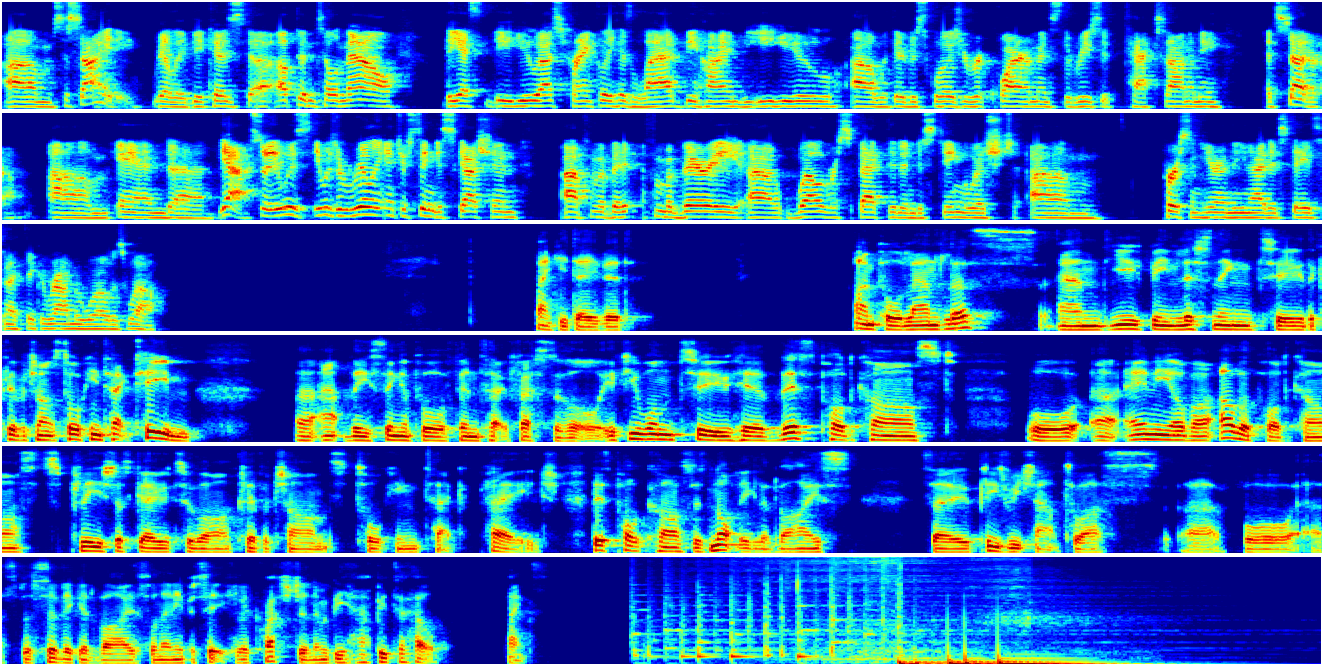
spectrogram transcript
um, society, really, because uh, up until now, the, the U.S. frankly has lagged behind the EU uh, with their disclosure requirements, the recent taxonomy, et cetera. Um, and uh, yeah, so it was it was a really interesting discussion uh, from a from a very uh, well respected and distinguished um, person here in the United States, and I think around the world as well. Thank you, David. I'm Paul Landless, and you've been listening to the Clifford Chance Talking Tech team uh, at the Singapore FinTech Festival. If you want to hear this podcast or uh, any of our other podcasts, please just go to our Clifford Chance Talking Tech page. This podcast is not legal advice, so please reach out to us uh, for specific advice on any particular question, and we'd be happy to help. Thanks.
